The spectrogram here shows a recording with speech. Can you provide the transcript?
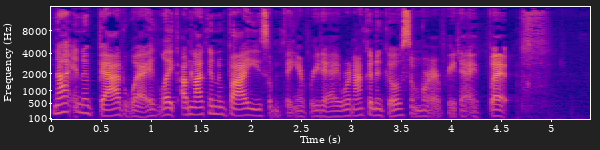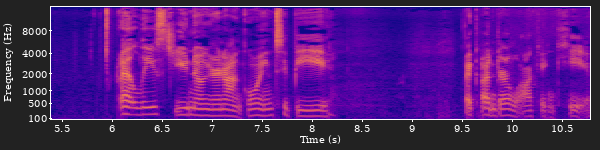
Not in a bad way. Like I'm not going to buy you something every day. We're not going to go somewhere every day, but at least you know you're not going to be like under lock and key.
